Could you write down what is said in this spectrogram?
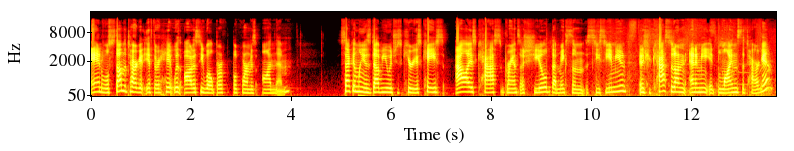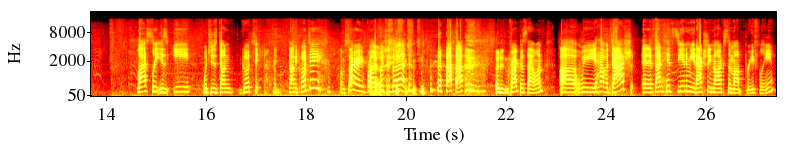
and will stun the target if they're hit with Odyssey while Bookworm is on them. Secondly is W, which is Curious Case. Allies cast grants a shield that makes them CC immune, and if you cast it on an enemy, it blinds the target. Lastly is E, which is Don Gote Donicote? I'm sorry, probably butchered that. I didn't practice that one. Uh, we have a dash, and if that hits the enemy, it actually knocks them up briefly.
